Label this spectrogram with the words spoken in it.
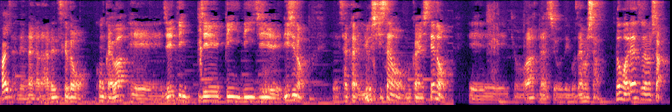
はい。残念ながらあれですけども今回は、えー、JT JPDGA 理事のえー酒井良樹さんをお迎えしての、えー今日はラジオでございました。どうもありがとうございました。あ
